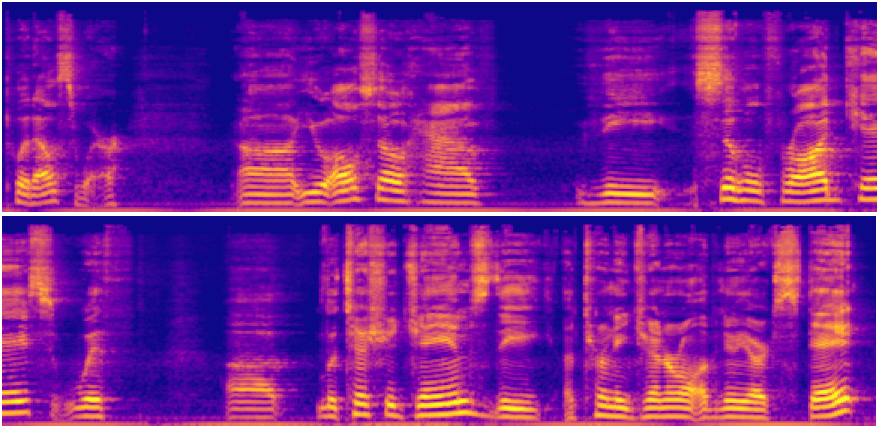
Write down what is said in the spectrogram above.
put elsewhere. Uh, you also have the civil fraud case with uh, Letitia James, the Attorney General of New York State,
